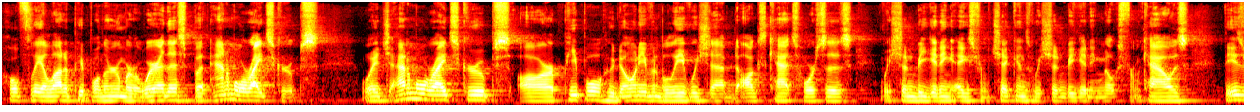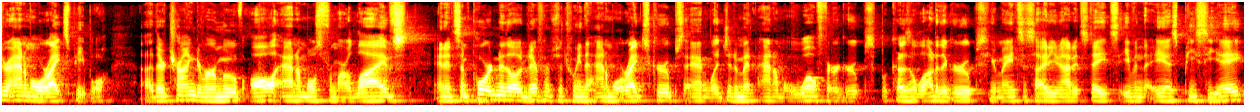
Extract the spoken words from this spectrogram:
Hopefully, a lot of people in the room are aware of this, but animal rights groups, which animal rights groups are people who don't even believe we should have dogs, cats, horses. We shouldn't be getting eggs from chickens. We shouldn't be getting milks from cows. These are animal rights people. Uh, they're trying to remove all animals from our lives. And it's important to know the difference between the animal rights groups and legitimate animal welfare groups because a lot of the groups, Humane Society United States, even the ASPCA,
